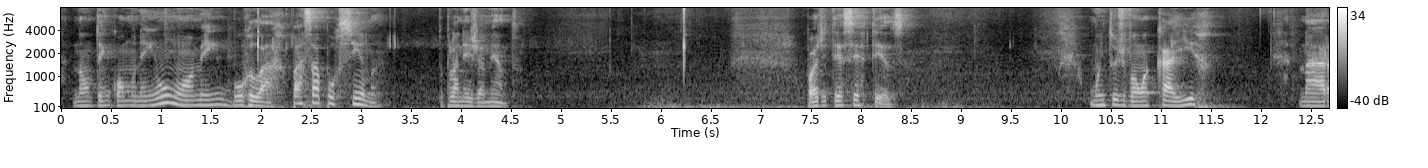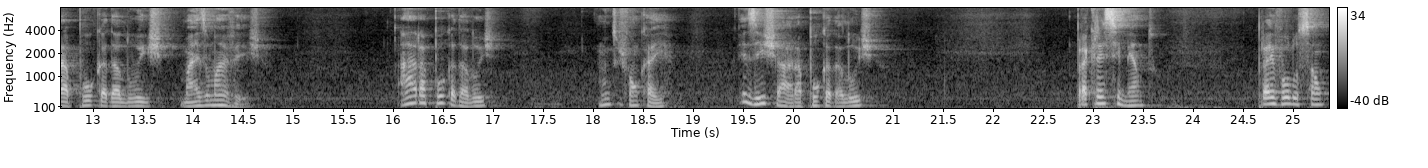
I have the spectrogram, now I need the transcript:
não tem como nenhum homem burlar, passar por cima do planejamento. Pode ter certeza muitos vão a cair na arapuca da luz mais uma vez. A arapuca da luz. Muitos vão cair. Existe a arapuca da luz para crescimento, para evolução.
